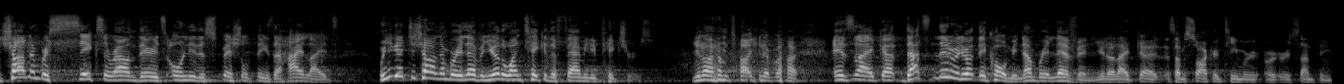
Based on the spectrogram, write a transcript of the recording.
child number six, around there, it's only the special things, the highlights. When you get to child number 11, you're the one taking the family pictures. You know what I'm talking about? It's like, uh, that's literally what they call me, number 11, you know, like uh, some soccer team or, or, or something,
